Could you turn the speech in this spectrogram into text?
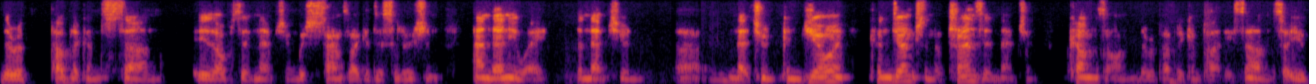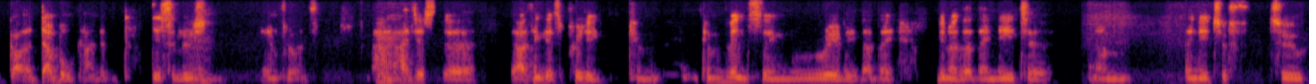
the Republican sun is opposite Neptune, which sounds like a dissolution. And anyway, the Neptune uh, Neptune conjun- conjunction of transit Neptune comes on the Republican Party sun, so you've got a double kind of dissolution mm. influence. Mm. I just uh, I think it's pretty com- convincing, really, that they, you know, that they need to, um, they need to to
